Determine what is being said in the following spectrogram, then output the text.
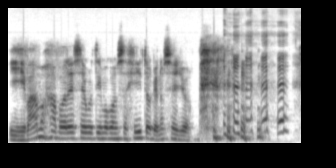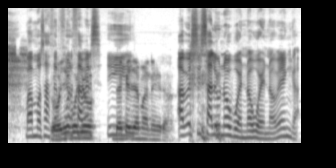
Y vamos a por ese último consejito que no sé yo. vamos a hacer fuerza a ver si, de aquella manera. A ver si sale uno bueno, bueno, venga.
